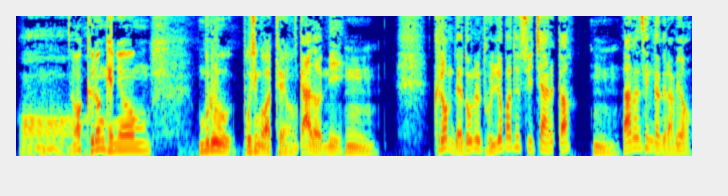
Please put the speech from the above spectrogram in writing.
어. 음, 아마 그런 개념으로 보신 것 같아요. god언니. 음, 그럼 내 돈을 돌려받을 수 있지 않을까? 음, 라는 생각을 하며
